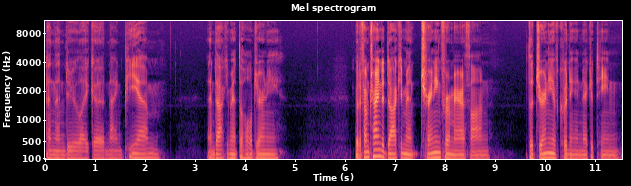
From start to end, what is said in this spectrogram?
and then do like a 9 p.m. and document the whole journey. But if I'm trying to document training for a marathon, the journey of quitting a nicotine,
